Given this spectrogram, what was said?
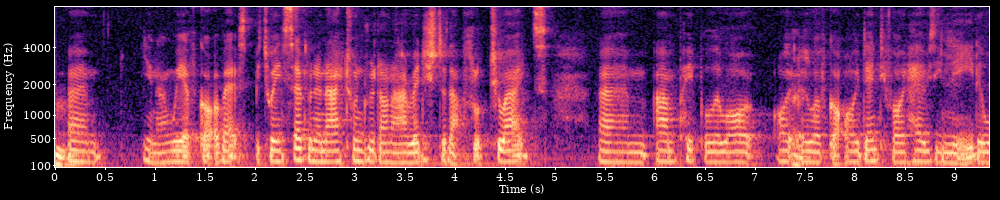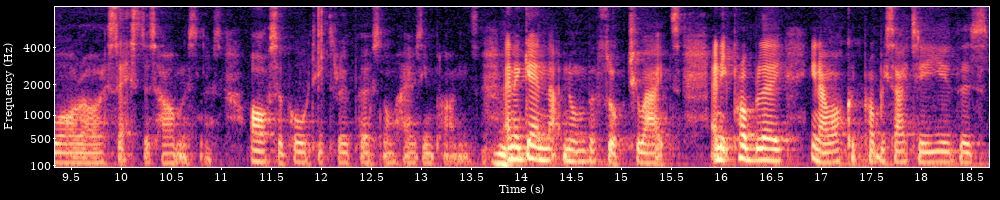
mm. um, you know, we have got about between seven and 800 on our register that fluctuates. Um, and people who are who have got identified housing need who are, are assessed as homelessness are supported through personal housing plans. Mm. And again, that number fluctuates. And it probably, you know, I could probably say to you there's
